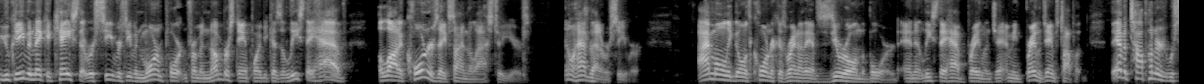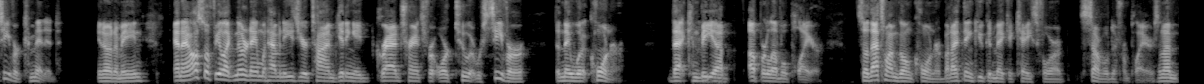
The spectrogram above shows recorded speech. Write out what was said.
you could even make a case that receivers even more important from a number standpoint because at least they have a lot of corners they've signed the last two years. They don't have that at receiver. I'm only going with corner because right now they have zero on the board, and at least they have Braylon James. I mean, Braylon James top. They have a top hundred receiver committed. You know what I mean? And I also feel like Notre Dame would have an easier time getting a grad transfer or two at receiver than they would at corner. That can be a mm-hmm. upper level player. So that's why I'm going corner. But I think you could make a case for several different players. And I'm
